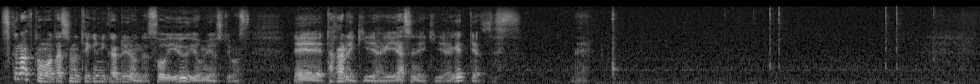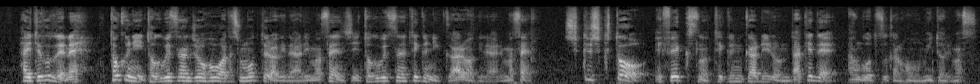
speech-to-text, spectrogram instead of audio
少なくとも私のテクニカル理論でそういう読みをしています、えー、高値切り上げ安値切り上げってやつです、ね、はいということでね特に特別な情報を私持ってるわけではありませんし特別なテクニックがあるわけではありません。粛々と FX のテクニカル理論だけで暗号通貨の方も見ております。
